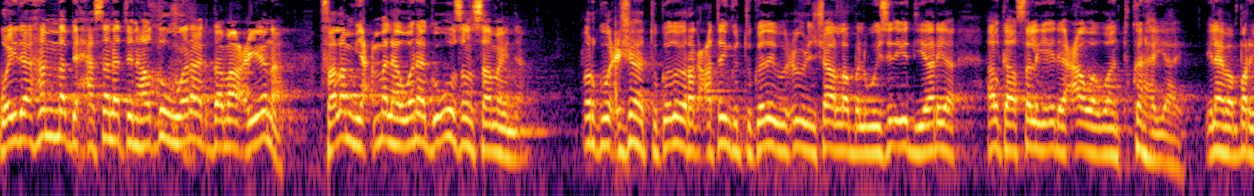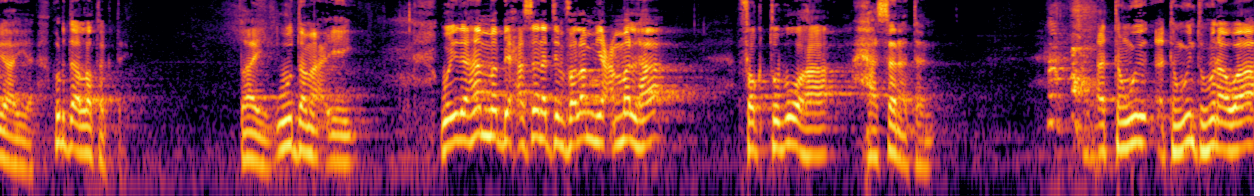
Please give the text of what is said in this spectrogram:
waidaa hama bixasanatin hadduu wanaag damaaciyana falam yacmalha wanaagga uusan samayna markuu cishaha tukado ragcataynka tukaday wuxuu yidhi insha allah bal weysada ii diyaariya halkaas saliga idha caawa waan tukan hayaa ilahay baan baryahayaa hurdaa la tagtay ayb wuu damaaciyey waidaa hama bixasanatin falam yacmalha faktubuuha xasanatan atanwiintu huna waa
